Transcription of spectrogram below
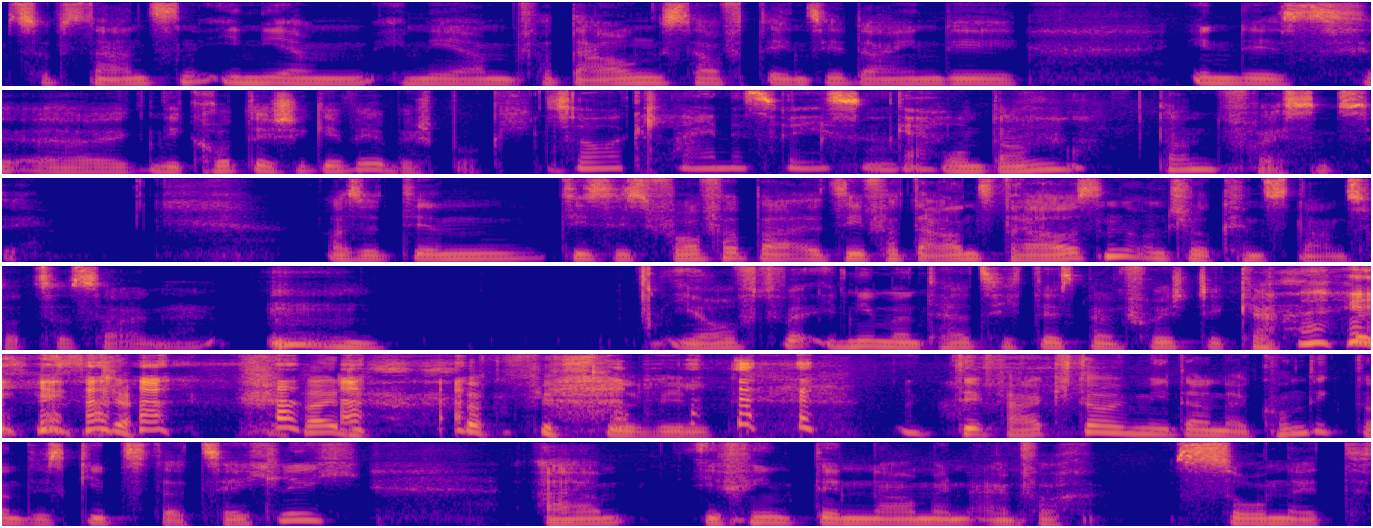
Substanzen in ihrem, in ihrem Verdauungssaft, den sie da in, die, in das äh, nekrotische Gewebe spucken. So ein kleines Wesen, gell? Und dann, dann fressen sie. Also den, dieses die verdauen es draußen und schlucken es dann sozusagen. Ja, oft niemand hört sich das beim Frühstück an. Das ist ein bisschen wild. De facto habe ich mich dann erkundigt und es gibt es tatsächlich. Ähm, ich finde den Namen einfach so nett.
